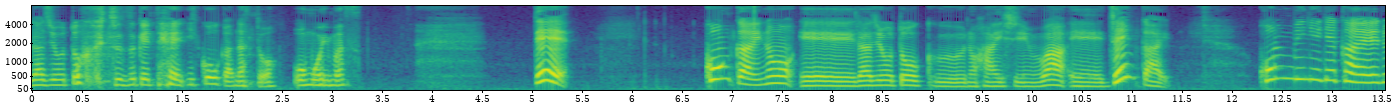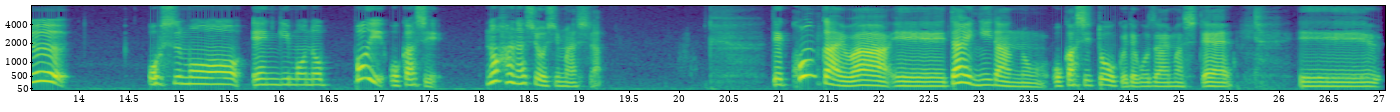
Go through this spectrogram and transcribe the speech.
ラジオトーク続けていこうかなと思います。で、今回の、えー、ラジオトークの配信は、えー、前回、コンビニで買えるお相撲縁起物っぽいお菓子の話をしました。で、今回は、えー、第2弾のお菓子トークでございまして、えー、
